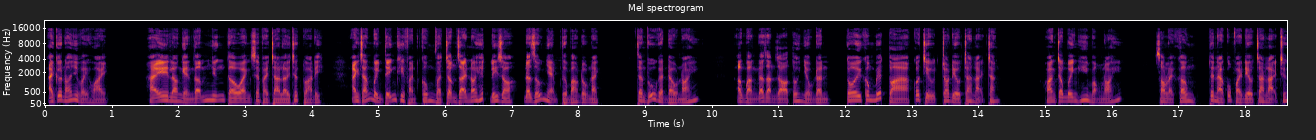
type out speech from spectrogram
Anh cứ nói như vậy hoài. Hãy lo nghiền ngẫm những câu anh sẽ phải trả lời trước tòa đi. Anh dáng bình tĩnh khi phản công và chậm rãi nói hết lý do đã giấu nhẹm từ bao lâu nay. Trần Vũ gật đầu nói, ông Bằng đã dặn dò tôi nhiều lần, tôi không biết tòa có chịu cho điều tra lại chăng? Hoàng Trọng Bình hy vọng nói, sao lại không, thế nào cũng phải điều tra lại chứ.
